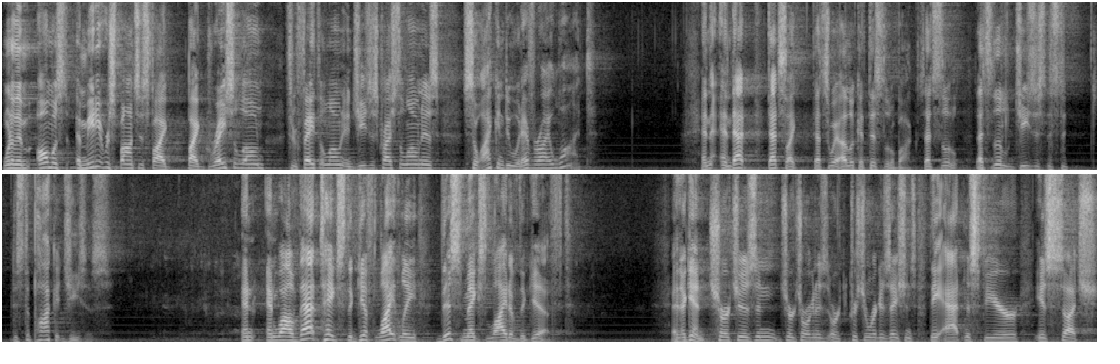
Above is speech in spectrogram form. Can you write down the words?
One of the almost immediate responses by, by grace alone, through faith alone, in Jesus Christ alone is, So I can do whatever I want. And, and that, that's like, that's the way I look at this little box. That's the little that's little Jesus, it's the, it's the pocket Jesus. And, and while that takes the gift lightly, this makes light of the gift. And again, churches and church organiz- or Christian organizations, the atmosphere is such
